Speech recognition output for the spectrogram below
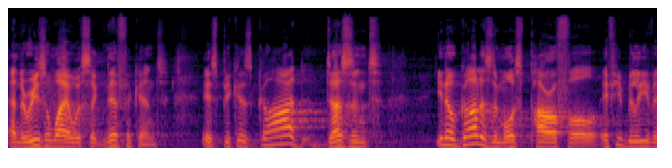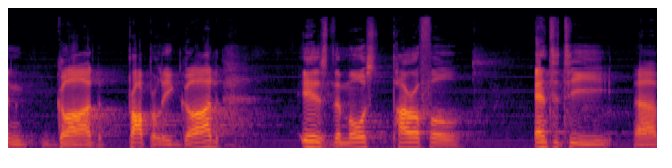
And the reason why it was significant is because God doesn't, you know, God is the most powerful, if you believe in God properly, God is the most powerful entity, uh,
